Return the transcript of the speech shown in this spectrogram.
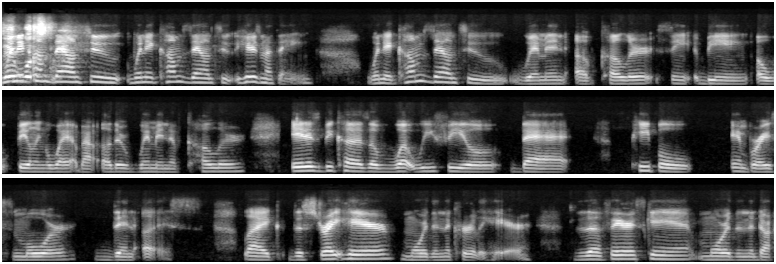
When it, it comes down to when it comes down to here's my thing. When it comes down to women of color see, being a, feeling a way about other women of color, it is because of what we feel that people embrace more than us. Like the straight hair more than the curly hair the fair skin more than the dark.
